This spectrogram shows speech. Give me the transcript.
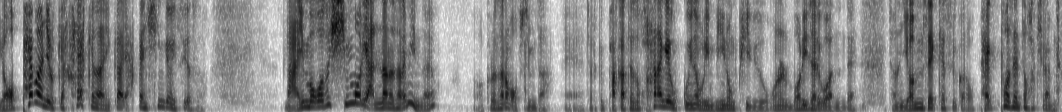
옆에만 이렇게 하얗게 나니까 약간 신경이 쓰여서. 나이 먹어서 흰머리 안 나는 사람이 있나요? 어, 그런 사람 없습니다. 예, 저렇게 바깥에서 환하게 웃고 있는 우리 민홍 PD도 오늘 머리 자르고 왔는데 저는 염색했을 거라고 100% 확실합니다.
